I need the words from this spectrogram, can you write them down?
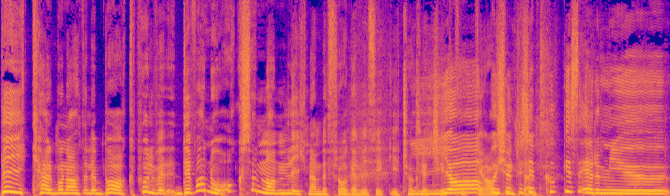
bikarbonat eller bakpulver, det var nog också någon liknande fråga vi fick i chocolate chip Ja, cookie och i chocolate chip cookies är de ju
